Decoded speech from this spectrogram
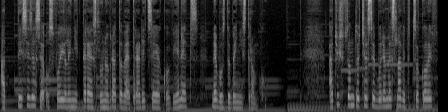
a ty si zase osvojili některé slunovratové tradice jako věnec nebo zdobení stromku. Ať už v tomto čase budeme slavit cokoliv,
